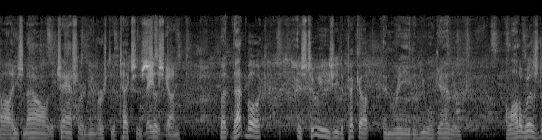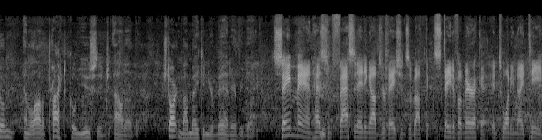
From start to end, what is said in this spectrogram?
Uh, he's now the chancellor of the University of Texas Amazing system. guy. But that book is too easy to pick up and read, and you will gather a lot of wisdom and a lot of practical usage out of it, starting by making your bed every day. Same man has some fascinating observations about the state of America in 2019.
